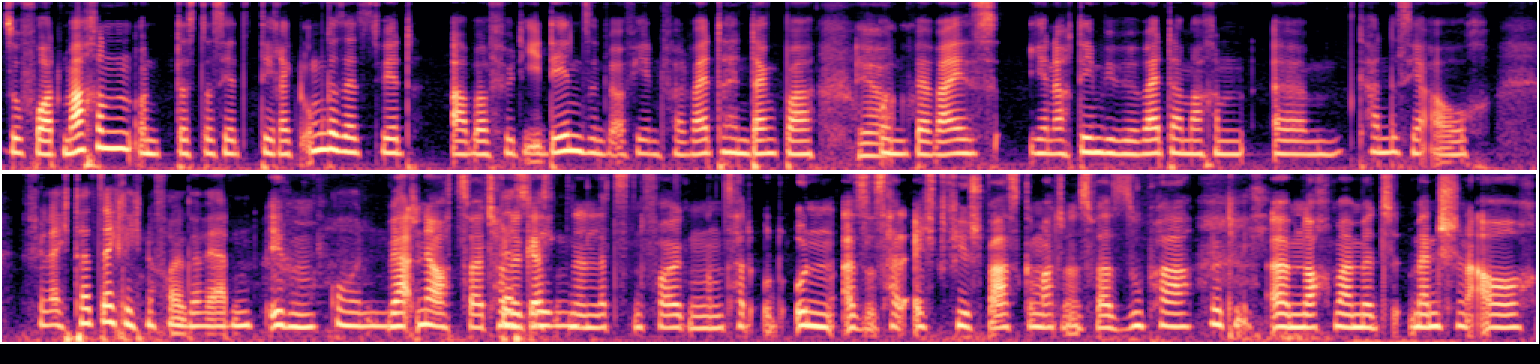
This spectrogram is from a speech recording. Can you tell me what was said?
sofort machen und dass das jetzt direkt umgesetzt wird. Aber für die Ideen sind wir auf jeden Fall weiterhin dankbar. Ja. Und wer weiß, je nachdem, wie wir weitermachen, ähm, kann das ja auch vielleicht tatsächlich eine Folge werden. Eben. Und Wir hatten ja auch zwei tolle deswegen- Gäste in den letzten Folgen und es hat un, also es hat echt viel Spaß gemacht und es war super, wirklich. ähm, nochmal mit Menschen auch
